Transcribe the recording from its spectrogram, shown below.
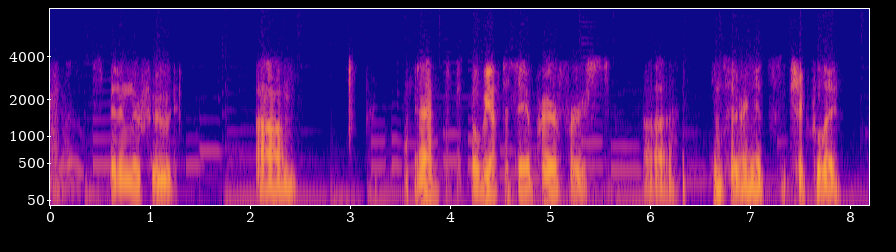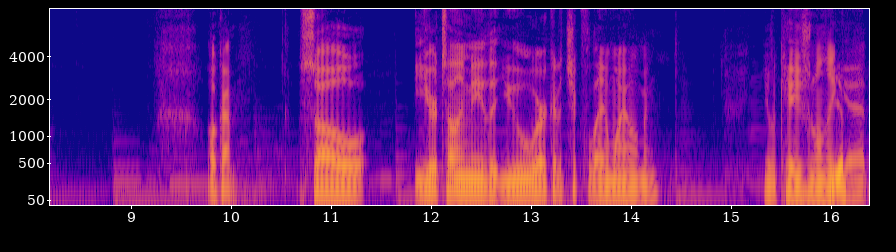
uh, spit in their food. Um, yeah, but we have to say a prayer first, uh, considering it's Chick Fil A. Okay. So you're telling me that you work at a Chick fil A in Wyoming. You occasionally Yep. get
